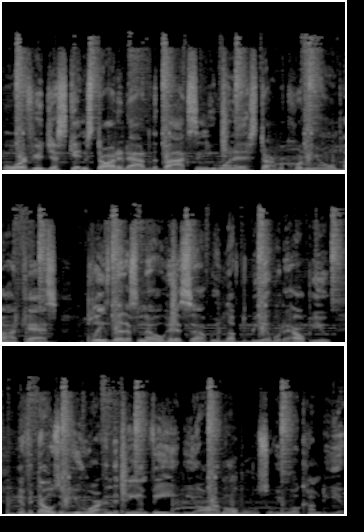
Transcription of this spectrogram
or if you're just getting started out of the box and you want to start recording your own podcast, please let us know. Hit us up. We'd love to be able to help you. And for those of you who are in the DMV, we are mobile, so we will come to you.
